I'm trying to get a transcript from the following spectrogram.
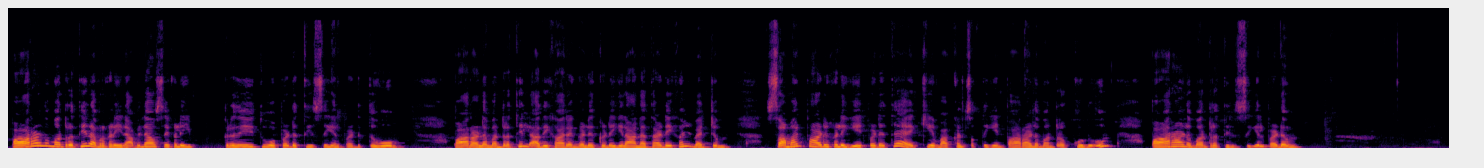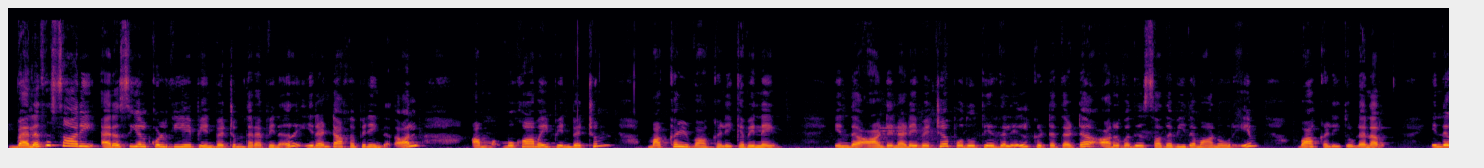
பாராளுமன்றத்தில் அவர்களின் அபிலாசைகளை பிரதிநிதித்துவப்படுத்தி செயல்படுத்துவோம். பாராளுமன்றத்தில் அதிகாரங்களுக்கு இடையிலான தடைகள் மற்றும் சமன்பாடுகளை ஏற்படுத்த ஐக்கிய மக்கள் சக்தியின் பாராளுமன்ற குழு பாராளுமன்றத்தில் செயல்படும். வலதுசாரி அரசியல் கொள்கையை பின்பற்றும் தரப்பினர் இரண்டாக பிரிந்ததால் அம் முகாமை பின்பற்றும் மக்கள் வாக்களிக்கவில்லை. இந்த ஆண்டு நடைபெற்ற பொது தேர்தலில் கிட்டத்தட்ட அறுபது சதவீதமானோரே வாக்களித்துள்ளனர். இந்த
